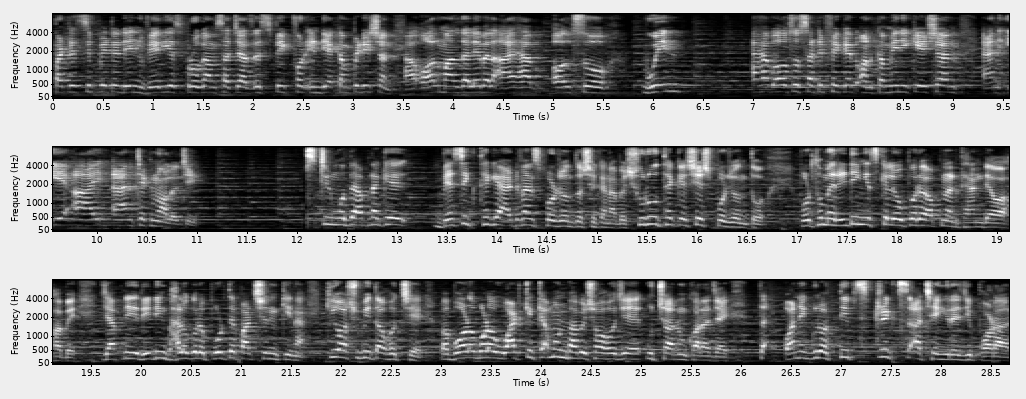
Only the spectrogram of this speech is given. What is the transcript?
participated in various program such as speak for India competition all Malda level I have also win I have also certificate on communication and AI and technology মধ্যে আপনাকে বেসিক থেকে অ্যাডভান্স পর্যন্ত শেখানো হবে শুরু থেকে শেষ পর্যন্ত। প্রথমে রিডিং স্কেলের উপরে আপনার ধ্যান দেওয়া হবে। যে আপনি রিডিং ভালো করে পড়তে পারছেন কি না কী অসুবিধা হচ্ছে, বা বড় বড় ওয়ার্ডকে কেমনভাবে সহজে উচ্চারণ করা যায়। তা অনেকগুলো টিপস ট্রিক্স আছে ইংরেজি পড়ার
